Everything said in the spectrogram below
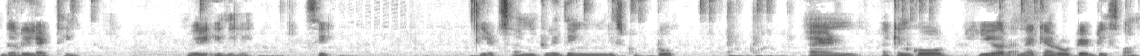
the relight thing very easily. See? Let's I'm increasing this to 2 and I can go here and I can rotate this one.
